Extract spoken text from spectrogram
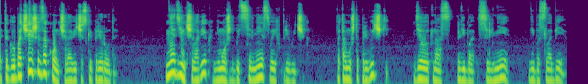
это глубочайший закон человеческой природы. Ни один человек не может быть сильнее своих привычек, потому что привычки делают нас либо сильнее, либо слабее.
